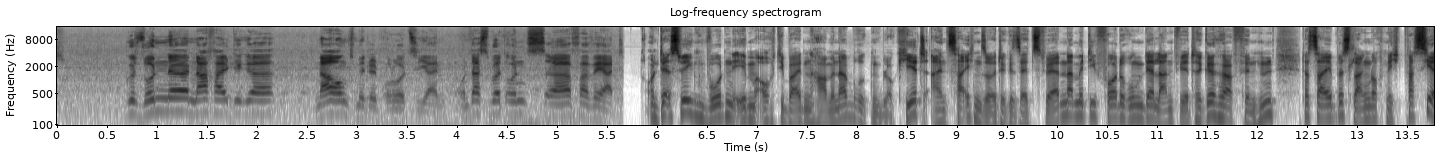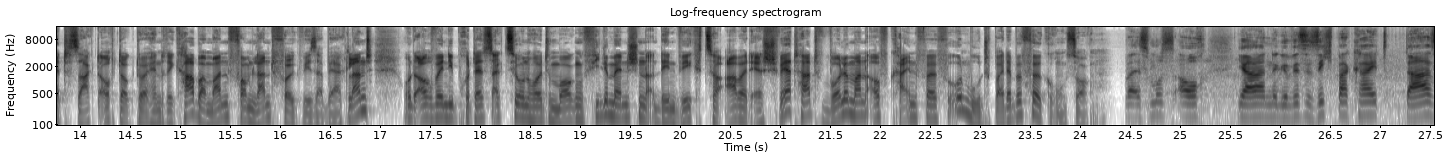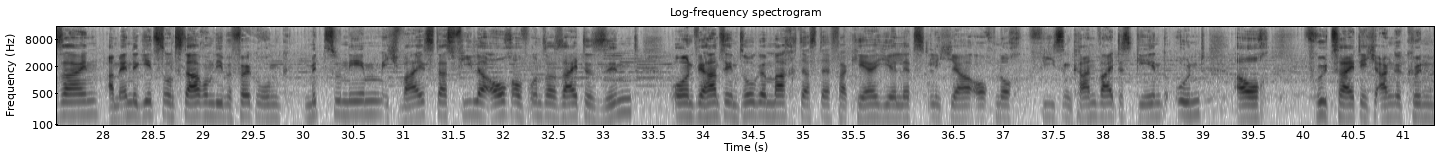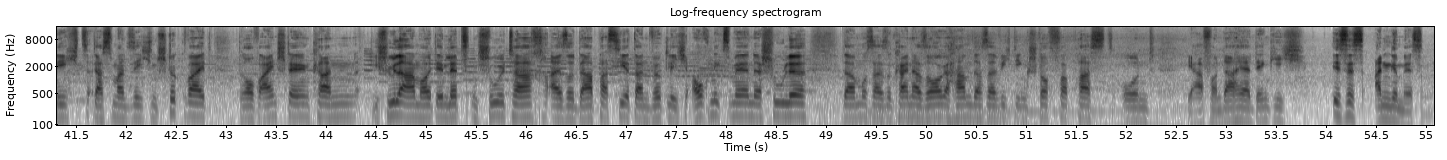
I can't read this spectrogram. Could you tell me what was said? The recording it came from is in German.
gesunde, nachhaltige Nahrungsmittel produzieren. Und das wird uns äh, verwehrt. Und deswegen wurden eben auch die beiden Hamener Brücken blockiert. Ein Zeichen sollte gesetzt werden, damit die Forderungen der Landwirte Gehör finden. Das sei bislang noch nicht passiert, sagt auch Dr. Henrik Habermann vom Landvolk Weserbergland. Und auch wenn die Protestaktion heute Morgen viele Menschen den Weg zur Arbeit erschwert hat, wolle man auf keinen Fall für Unmut bei der Bevölkerung sorgen. Aber es muss auch ja eine gewisse Sichtbarkeit da sein. Am Ende geht es uns darum, die Bevölkerung mitzunehmen. Ich weiß, dass viele auch auf unserer Seite sind und wir haben es eben so gemacht, dass der Verkehr hier letztlich ja auch noch fließen kann, weitestgehend und auch frühzeitig angekündigt, dass man sich ein Stück weit darauf einstellen kann. Die Schüler haben heute den letzten Schultag, also da passiert dann wirklich auch nichts mehr in der Schule. Da muss also keiner Sorge haben, dass er wichtigen Stoff verpasst. Und ja, von daher denke ich, ist es angemessen.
